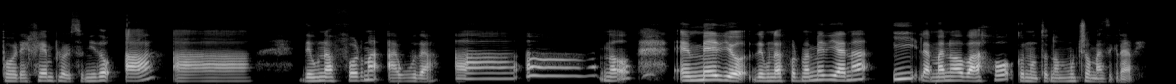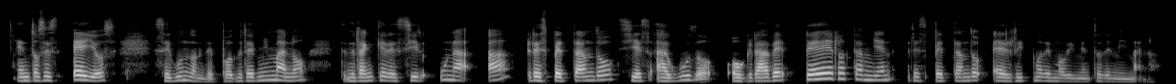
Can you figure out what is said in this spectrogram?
por ejemplo, el sonido A, A, de una forma aguda, A, A, ¿no? En medio de una forma mediana y la mano abajo con un tono mucho más grave. Entonces ellos, según donde pondré mi mano, tendrán que decir una A respetando si es agudo o grave, pero también respetando el ritmo de movimiento de mi mano.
